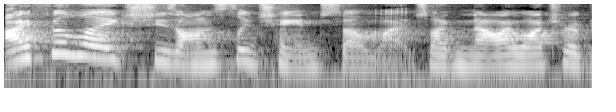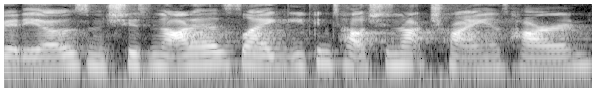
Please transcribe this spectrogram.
I feel like she's honestly changed so much. Like now I watch her videos and she's not as like you can tell she's not trying as hard.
